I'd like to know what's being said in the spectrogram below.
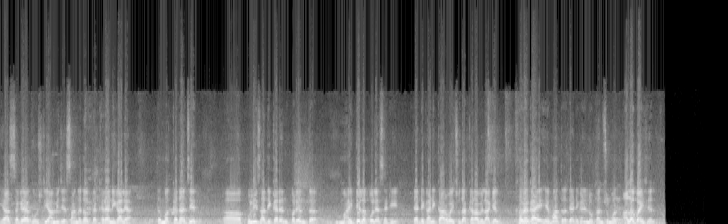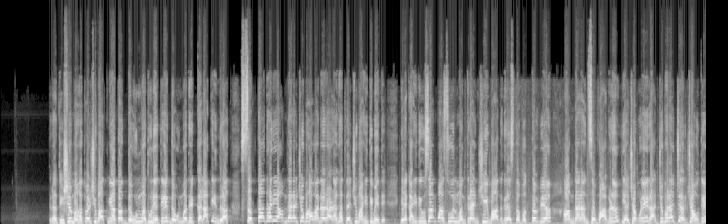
ह्या सगळ्या गोष्टी आम्ही जे सांगत आहोत त्या खऱ्या निघाल्या. तर मग कदाचित पोलीस अधिकाऱ्यांपर्यंत माहिती लपवण्यासाठी त्या ठिकाणी कारवाई सुद्धा करावी लागेल. खरं काय हे मात्र त्या ठिकाणी लोकांसमोर आलं पाहिजे. तर अतिशय महत्वाची बातमी आता दौंड मधून येते. दौंडमध्ये कला केंद्रात सत्ताधारी आमदाराच्या भावानं राडा घातल्याची माहिती मिळते. गेल्या काही दिवसांपासून मंत्र्यांची वादग्रस्त वक्तव्य आमदारांचं वागणं याच्यामुळे राज्यभरात चर्चा होते.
